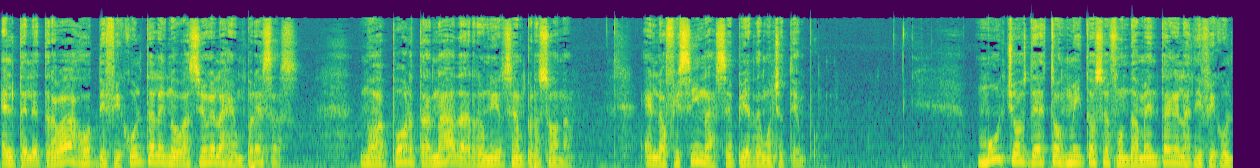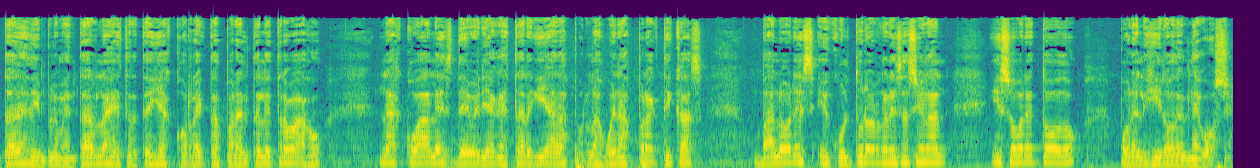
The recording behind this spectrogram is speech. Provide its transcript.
el teletrabajo dificulta la innovación en las empresas. No aporta nada reunirse en persona. En la oficina se pierde mucho tiempo. Muchos de estos mitos se fundamentan en las dificultades de implementar las estrategias correctas para el teletrabajo, las cuales deberían estar guiadas por las buenas prácticas, valores y cultura organizacional y sobre todo por el giro del negocio.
